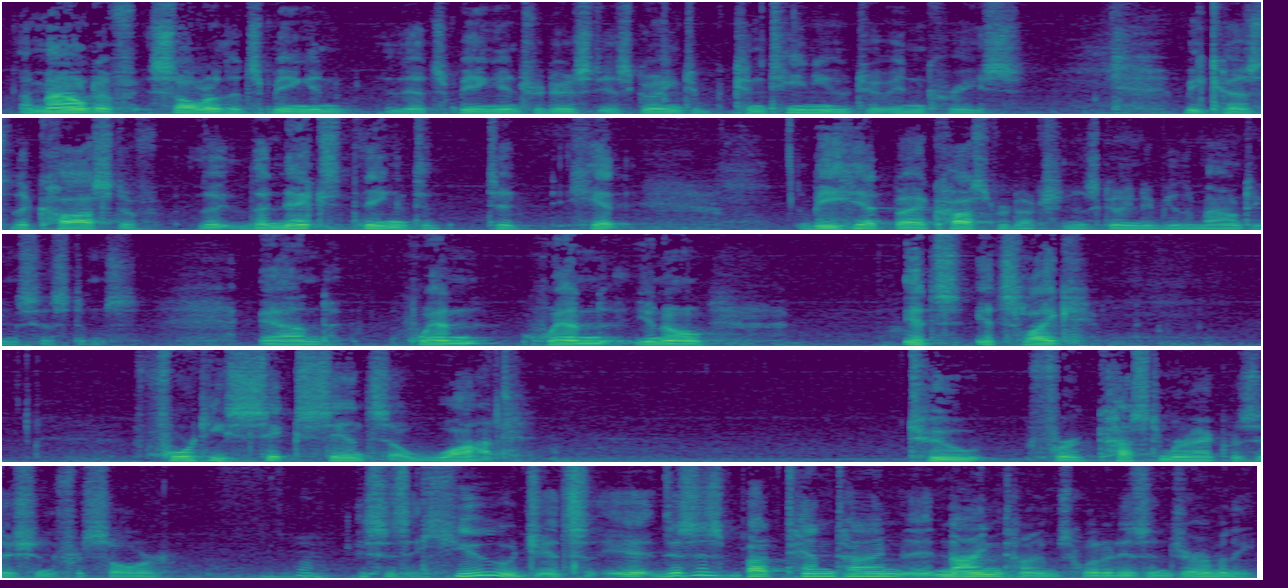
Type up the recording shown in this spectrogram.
amount of solar that's being in, that's being introduced is going to continue to increase because the cost of the, the next thing to, to hit be hit by a cost reduction is going to be the mounting systems and when when you know it's it's like 46 cents a watt to for customer acquisition for solar. Hmm. This is huge. It's it, this is about 10 times 9 times what it is in Germany.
